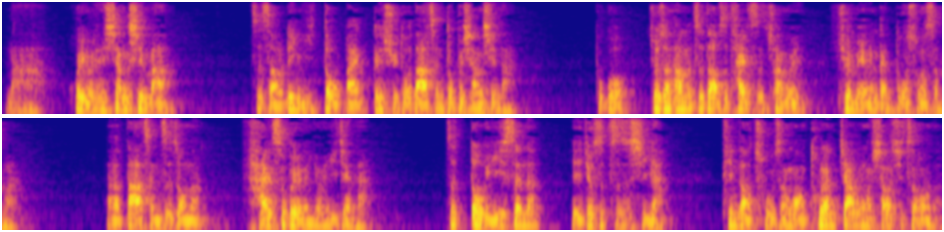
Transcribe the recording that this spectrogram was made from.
那会有人相信吗？至少令尹窦班跟许多大臣都不相信啊。不过，就算他们知道是太子篡位，却没有人敢多说什么。而大臣之中呢，还是会有人有意见的。这窦医生呢，也就是子熙呀。听到楚成王突然驾崩的消息之后呢，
